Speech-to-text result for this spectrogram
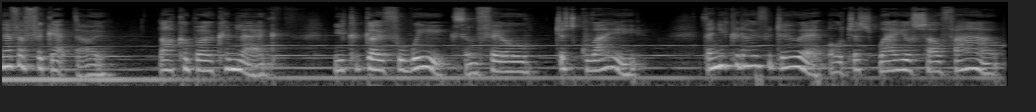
Never forget though, like a broken leg, you could go for weeks and feel just great then you could overdo it or just wear yourself out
